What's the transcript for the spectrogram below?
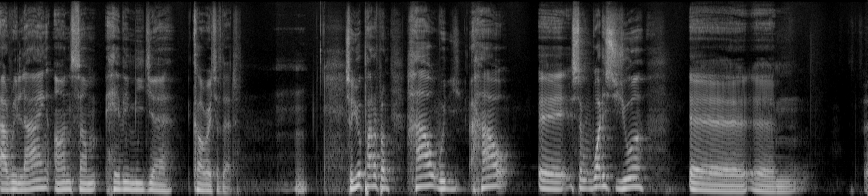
are relying on some heavy media coverage of that. Mm. So you're part of the problem. How would you, how uh, so, what is your uh, um, uh,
